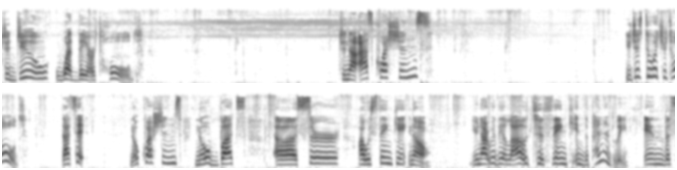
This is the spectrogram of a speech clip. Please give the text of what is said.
to do what they are told, to not ask questions? You just do what you're told. That's it. No questions, no buts. Uh, sir, I was thinking. No, you're not really allowed to think independently in this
